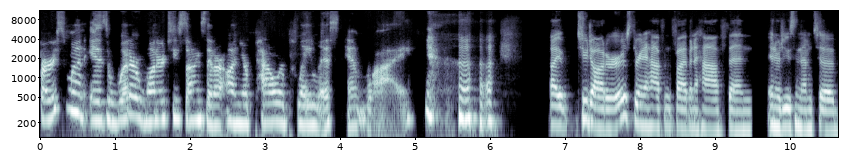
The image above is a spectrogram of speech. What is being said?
first one is What are one or two songs that are on your power playlist and why? I have two daughters, three and a half and five and a half, and introducing them to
